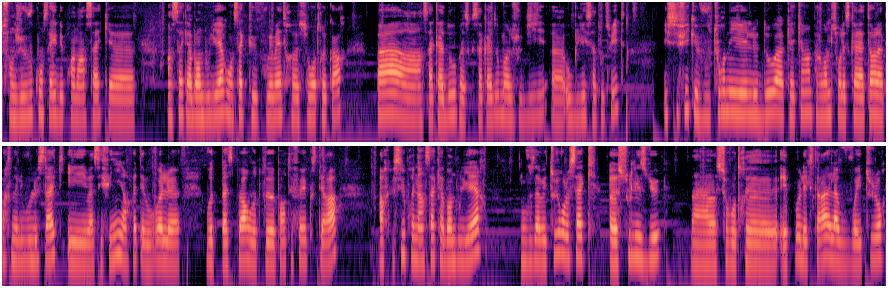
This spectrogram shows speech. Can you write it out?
enfin je vous conseille de prendre un sac, un sac à bandoulière ou un sac que vous pouvez mettre sur votre corps. Pas un sac à dos, parce que sac à dos, moi je vous dis, oubliez ça tout de suite. Il suffit que vous tourniez le dos à quelqu'un, par exemple sur l'escalator, la personne elle ouvre le sac et bah, c'est fini. En fait, elle vous voit votre passeport, votre portefeuille, etc. Alors que si vous prenez un sac à bandoulière, vous avez toujours le sac euh, sous les yeux, bah, sur votre euh, épaule, etc. Et là, vous voyez toujours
